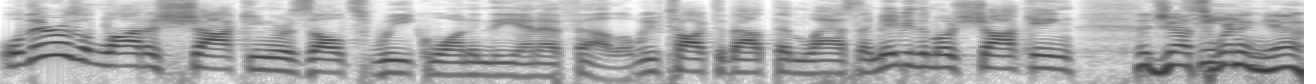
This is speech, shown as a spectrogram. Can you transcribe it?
Well, there was a lot of shocking results week one in the NFL. We've talked about them last night. Maybe the most shocking. The Jets team- winning, yeah.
